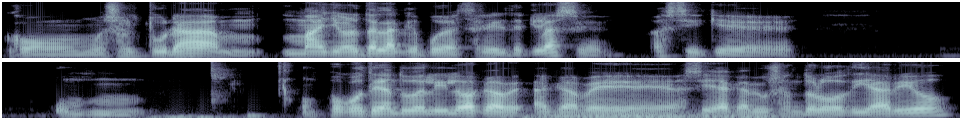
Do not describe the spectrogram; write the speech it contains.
con una soltura mayor de la que puede salir de clase. Así que un, un poco tirando del hilo acabé, acabé, así, acabé usándolo diario,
